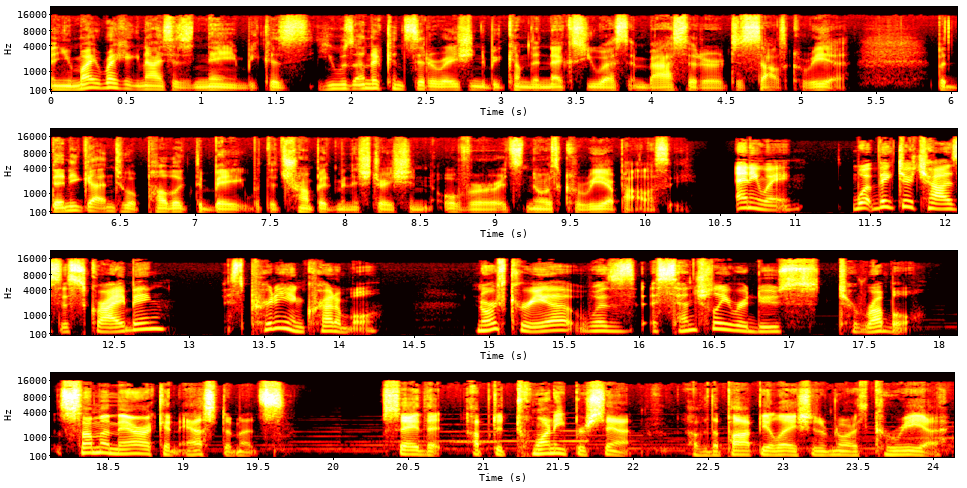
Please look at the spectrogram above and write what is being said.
and you might recognize his name because he was under consideration to become the next U.S. ambassador to South Korea. But then he got into a public debate with the Trump administration over its North Korea policy. Anyway, what Victor Cha is describing is pretty incredible. North Korea was essentially reduced to rubble. Some American estimates say that up to 20% of the population of North Korea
